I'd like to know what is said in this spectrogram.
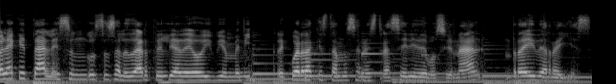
Hola, ¿qué tal? Es un gusto saludarte el día de hoy. Bienvenido. Recuerda que estamos en nuestra serie devocional Rey de Reyes,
